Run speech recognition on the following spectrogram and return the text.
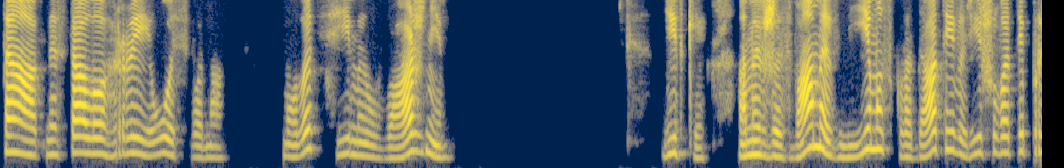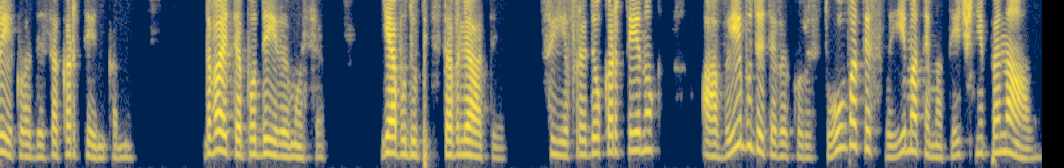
Так, не стало гри, ось вона. Молодці, ми уважні. Дітки, а ми вже з вами вміємо складати і вирішувати приклади за картинками. Давайте подивимося. Я буду підставляти цифри до картинок, а ви будете використовувати свої математичні пенали.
